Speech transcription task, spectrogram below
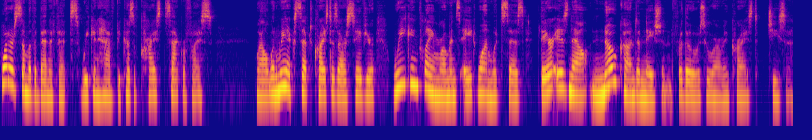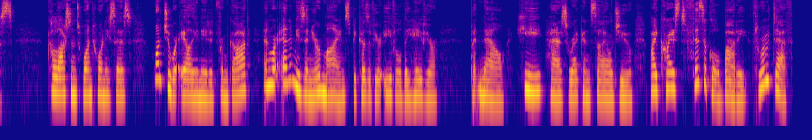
what are some of the benefits we can have because of Christ's sacrifice? Well, when we accept Christ as our Savior, we can claim Romans 8 1, which says, There is now no condemnation for those who are in Christ Jesus. Colossians 1:20 says, Once you were alienated from God and were enemies in your minds because of your evil behavior. But now he has reconciled you by Christ's physical body through death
